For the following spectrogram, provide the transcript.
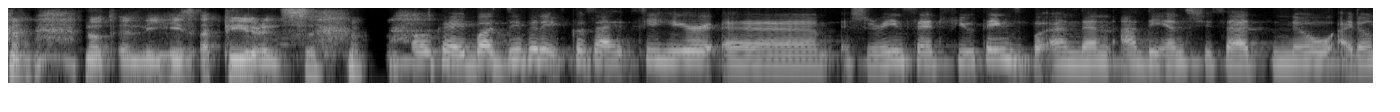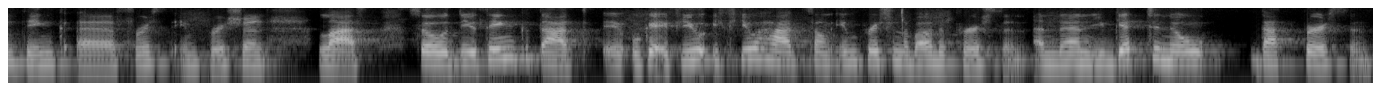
not only his appearance. okay, but because I see here, um, Shireen said few things, but and then at the end she said, no, I don't think uh, first impression lasts. So do you think that okay, if you if you had some impression about a person and then you get to know that person,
